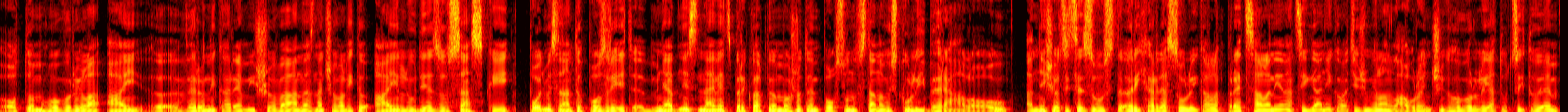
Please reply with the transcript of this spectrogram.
o tom hovorila aj e, Veronika Remišová, naznačovali to aj ľudia zo Sasky. Poďme sa na to pozrieť. Mňa dnes najviac prekvapil možno ten posun v stanovisku liberálov. A nešiel síce z úst Richarda Sulíka, ale predsa len Jana Cigánikova, tiež Milan Laurenčík hovorili, ja tu citujem,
